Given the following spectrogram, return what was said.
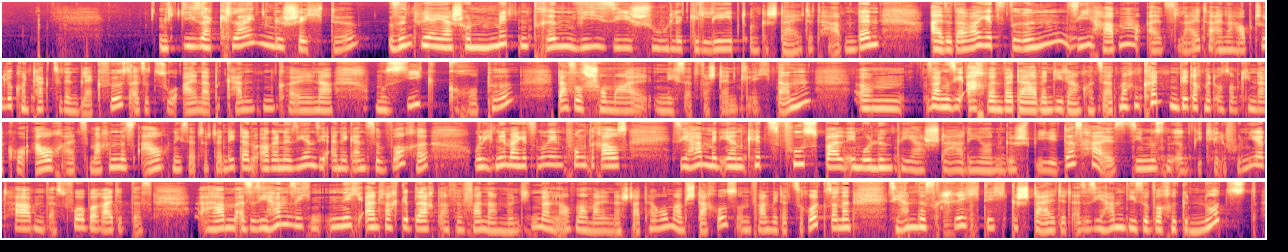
Mit dieser kleinen Geschichte sind wir ja schon mittendrin, wie Sie Schule gelebt und gestaltet haben. Denn, also da war jetzt drin, Sie haben als Leiter einer Hauptschule Kontakt zu den Blackfurs, also zu einer bekannten Kölner Musikgruppe. Das ist schon mal nicht selbstverständlich. Dann ähm, sagen Sie, ach, wenn wir da, wenn die da ein Konzert machen, könnten wir doch mit unserem Kinderchor auch eins machen. Das ist auch nicht selbstverständlich. Dann organisieren Sie eine ganze Woche. Und ich nehme mal jetzt nur den Punkt raus. Sie haben mit Ihren Kids Fußball im Olympiastadion gespielt. Das heißt, Sie müssen irgendwie telefoniert haben, das vorbereitet, das haben, also Sie haben sich nicht einfach gedacht, ach, wir fahren nach München, dann laufen wir mal in der Stadt herum am Stachus und fahren wieder zurück, sondern Sie haben das richtig gestaltet. Also Sie haben diese Woche genutzt,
